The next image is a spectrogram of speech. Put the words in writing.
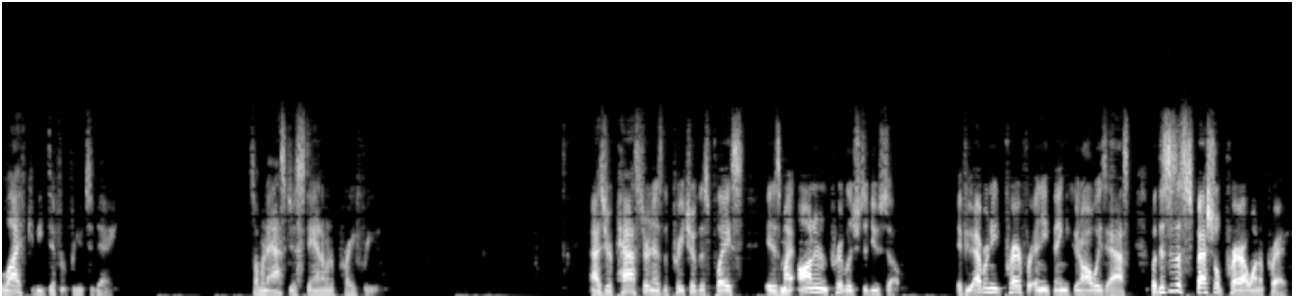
Life can be different for you today. So I'm going to ask you to stand. I'm going to pray for you. As your pastor and as the preacher of this place, it is my honor and privilege to do so. If you ever need prayer for anything, you can always ask. But this is a special prayer I want to pray.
